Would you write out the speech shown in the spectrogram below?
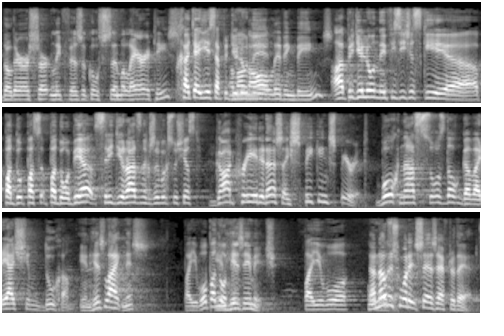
though there are certainly physical similarities хотя есть among all определенные, living beings. определенные физические э, подобия среди разных живых существ. God created us a speaking spirit Бог нас создал говорящим духом in his likeness, по Его in подобию, his image. по Его Now, notice what it says after that.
